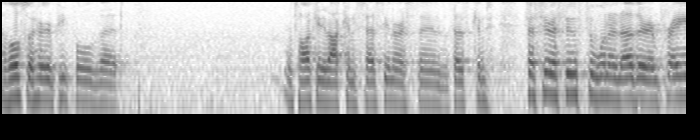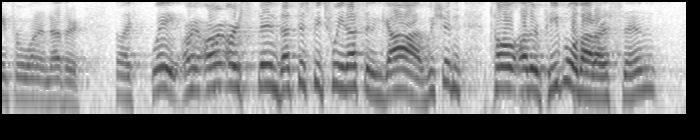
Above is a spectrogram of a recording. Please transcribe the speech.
I've also heard people that and talking about confessing our sins. It says confessing our sins to one another and praying for one another. Like, wait, our, our, our sin, that's just between us and God. We shouldn't tell other people about our sins.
